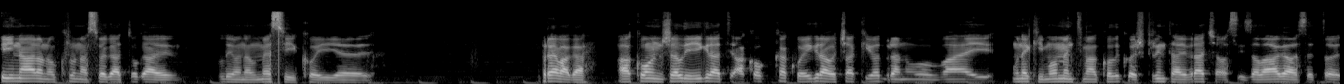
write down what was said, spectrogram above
i naravno, kruna svega toga je Lionel Messi koji je prevaga. Ako on želi igrati, ako kako je igrao čak i odbranu ovaj, u nekim momentima koliko je šprinta i vraćao se i zalagao se, to,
